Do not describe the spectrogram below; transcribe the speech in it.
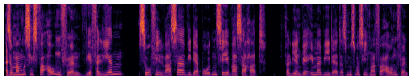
Also man muss sich vor Augen führen. Wir verlieren so viel Wasser, wie der Bodensee Wasser hat. Verlieren wir immer wieder. Das muss man sich mal vor Augen führen.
